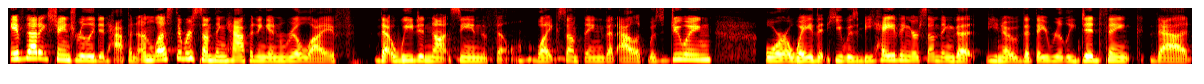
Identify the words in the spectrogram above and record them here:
if that exchange really did happen, unless there was something happening in real life that we did not see in the film, like something that Alec was doing or a way that he was behaving or something that, you know, that they really did think that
